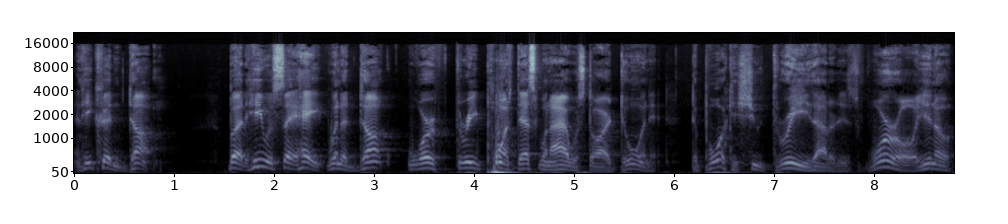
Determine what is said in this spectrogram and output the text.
and he couldn't dunk. But he would say, hey, when a dunk worth three points, that's when I would start doing it. The boy can shoot threes out of this world. You know,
